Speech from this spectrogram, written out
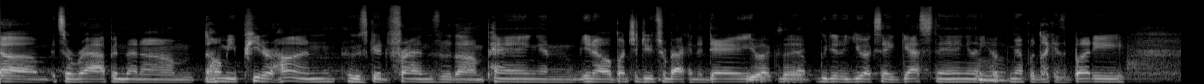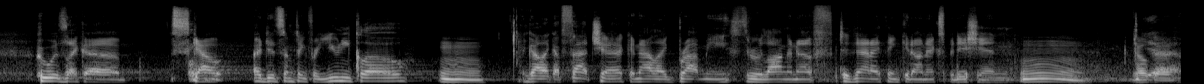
Um, it's a wrap, and then um, the homie Peter Hun, who's good friends with um, Pang, and you know a bunch of dudes from back in the day. he UXA. up. We did a UXA guesting, and then he Mm-hmm. hooked me up with like his buddy, who was like a scout. I did something for Uniqlo. Mm-hmm. I got like a fat check, and that like brought me through long enough to then I think get on Expedition. Okay. Yeah.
